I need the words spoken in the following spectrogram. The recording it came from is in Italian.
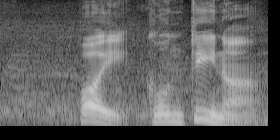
poi continua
